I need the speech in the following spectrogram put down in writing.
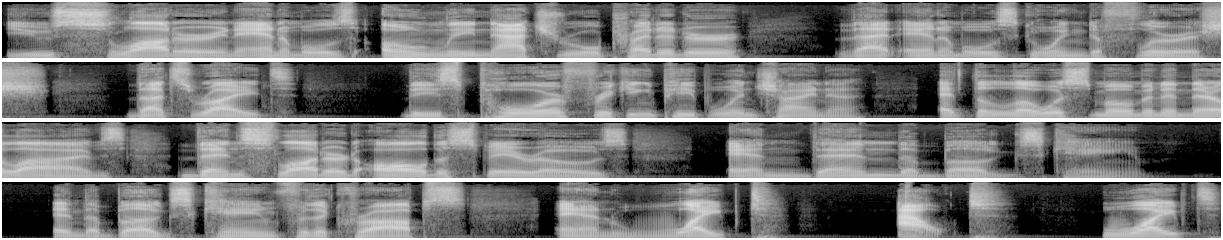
You slaughter an animal's only natural predator, that animal's going to flourish. That's right. These poor freaking people in China, at the lowest moment in their lives, then slaughtered all the sparrows, and then the bugs came. And the bugs came for the crops and wiped out, wiped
